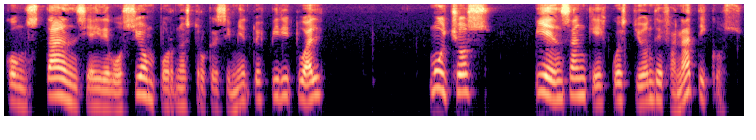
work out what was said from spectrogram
constancia y devoción por nuestro crecimiento espiritual, muchos piensan que es cuestión de fanáticos,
